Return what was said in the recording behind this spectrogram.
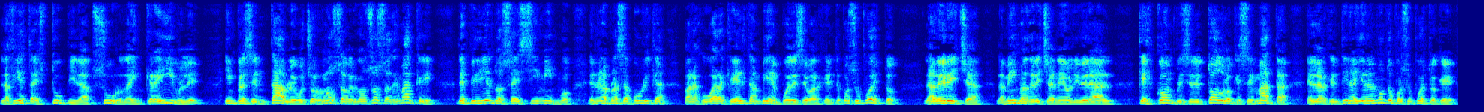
la fiesta estúpida, absurda, increíble, impresentable, bochornosa, vergonzosa de Macri, despidiéndose de sí mismo en una plaza pública para jugar a que él también puede llevar gente. Por supuesto, la derecha, la misma derecha neoliberal, que es cómplice de todo lo que se mata en la Argentina y en el mundo, por supuesto que,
